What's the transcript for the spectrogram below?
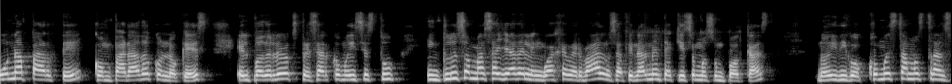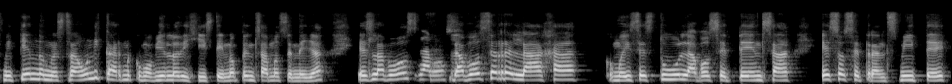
una parte comparado con lo que es el poderlo expresar, como dices tú, incluso más allá del lenguaje verbal. O sea, finalmente aquí somos un podcast, ¿no? Y digo, ¿cómo estamos transmitiendo? Nuestra única arma, como bien lo dijiste, y no pensamos en ella, es la voz. La voz, la voz se relaja, como dices tú, la voz se tensa, eso se transmite.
